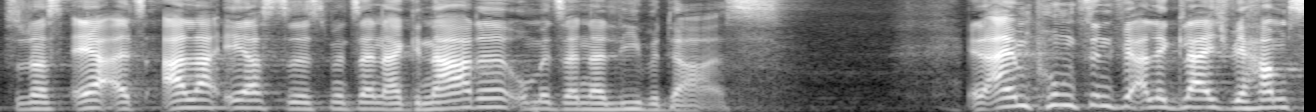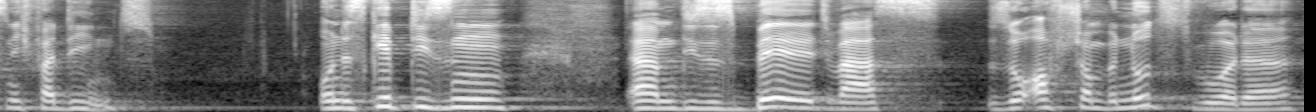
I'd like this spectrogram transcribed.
sondern dass er als allererstes mit seiner Gnade und mit seiner Liebe da ist. In einem Punkt sind wir alle gleich, wir haben es nicht verdient. Und es gibt diesen, ähm, dieses Bild, was so oft schon benutzt wurde,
